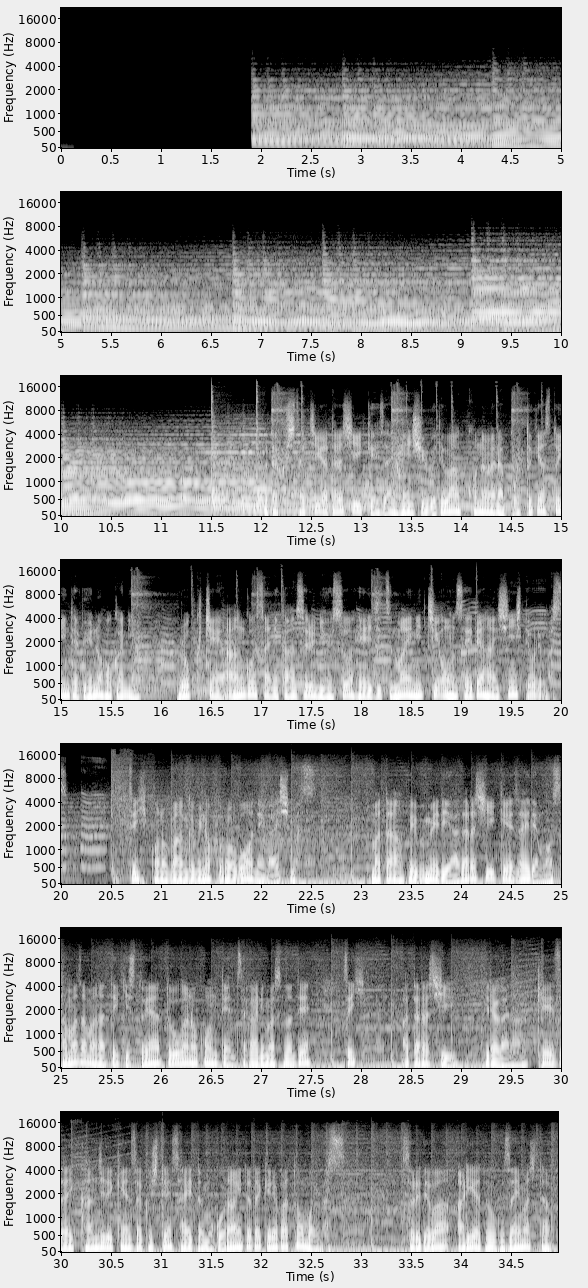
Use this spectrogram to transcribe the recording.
私たち新しい経済編集部ではこのようなポッドキャストインタビューの他にブロックチェーン暗号資産に関するニュースを平日毎日音声で配信しております。ぜひこの番組のフォローをお願いします。また、ウェブメディア新しい経済でも様々なテキストや動画のコンテンツがありますので、ぜひ新しいひらがな、経済、漢字で検索してサイトもご覧いただければと思います。それではありがとうございました。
